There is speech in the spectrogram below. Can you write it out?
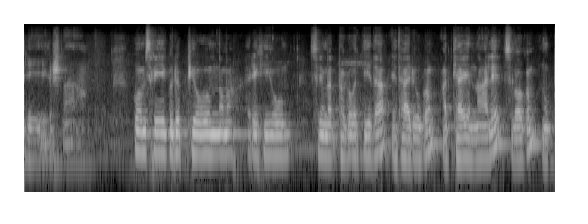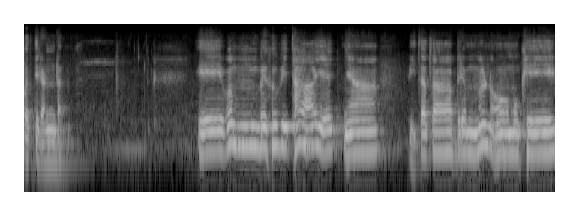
ഹരേ കൃഷ്ണ. ഓം ശ്രീ ഗുരുഭ്യോ നമ. ഹരി ഓം. ശ്രീമദ് ഭഗവത്ഗീത യഥാരൂപം അധ്യായം നാല് ശ്ലോകം മുപ്പത്തിരണ്ട്. ഏവം ബഹുവിധായജ്ഞ വിതതാ ബ്രഹ്മണോ മുഖേ.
